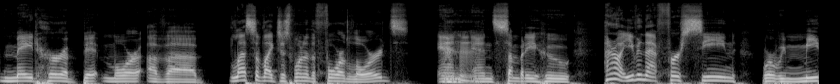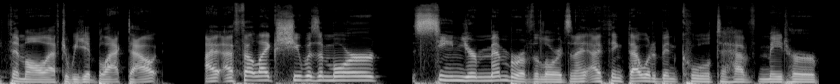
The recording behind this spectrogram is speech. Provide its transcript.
made her a bit more of a less of like just one of the four lords and Mhm. and somebody who I don't know. Even that first scene where we meet them all after we get blacked out, I, I felt like she was a more senior member of the lords, and I, I think that would have been cool to have made her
